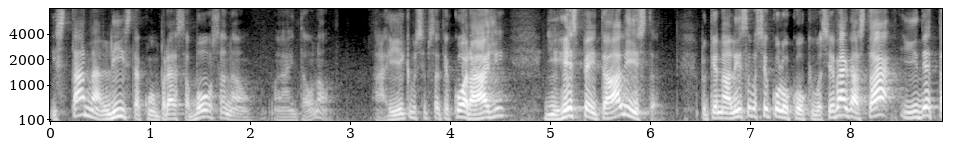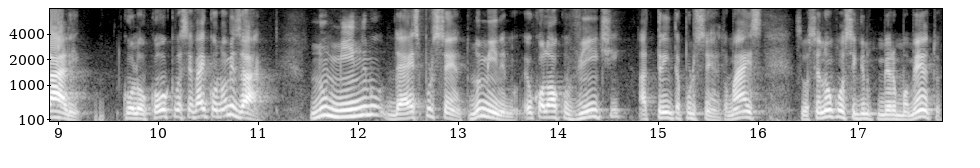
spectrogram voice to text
Está na lista comprar essa bolsa? Não. Ah, então não. Aí é que você precisa ter coragem de respeitar a lista. Porque na lista você colocou o que você vai gastar e, detalhe, colocou que você vai economizar. No mínimo 10%. No mínimo. Eu coloco 20% a 30%. Mas, se você não conseguir no primeiro momento,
